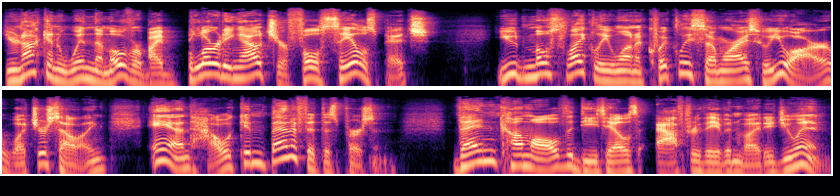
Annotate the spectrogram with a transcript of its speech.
you're not going to win them over by blurting out your full sales pitch. You'd most likely want to quickly summarize who you are, what you're selling, and how it can benefit this person. Then come all the details after they've invited you in.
